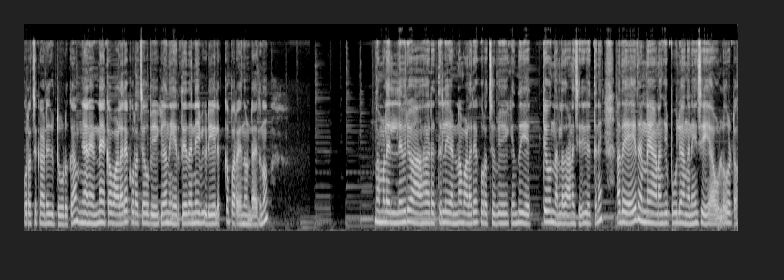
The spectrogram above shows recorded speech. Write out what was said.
കുറച്ച് കടുക് ഇട്ട് കൊടുക്കാം. ഞാൻ എണ്ണയൊക്കെ വളരെ കുറച്ചാണ് ഉപയോഗിക്കുക. നേരത്തെ തന്നെ വീഡിയോയിലൊക്കെ പറയുന്നുണ്ടായിരുന്നു. നമ്മളെല്ലാവരും ആഹാരത്തിൽ എണ്ണ വളരെ കുറച്ച് ഉപയോഗിക്കുന്നത് ഏറ്റവും നല്ലതാണ് ശരീരത്തിന്. അത് ഏത് എണ്ണയാണെങ്കിൽ പോലും അങ്ങനെ ചെയ്യാവുള്ളൂ കേട്ടോ.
